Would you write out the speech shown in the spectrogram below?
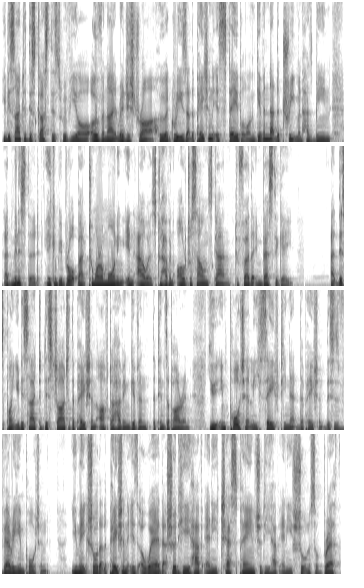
You decide to discuss this with your overnight registrar, who agrees that the patient is stable and given that the treatment has been administered, he can be brought back tomorrow morning in hours to have an ultrasound scan to further investigate. At this point, you decide to discharge the patient after having given the tinzaparin. You importantly safety net the patient. This is very important. You make sure that the patient is aware that should he have any chest pain, should he have any shortness of breath,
